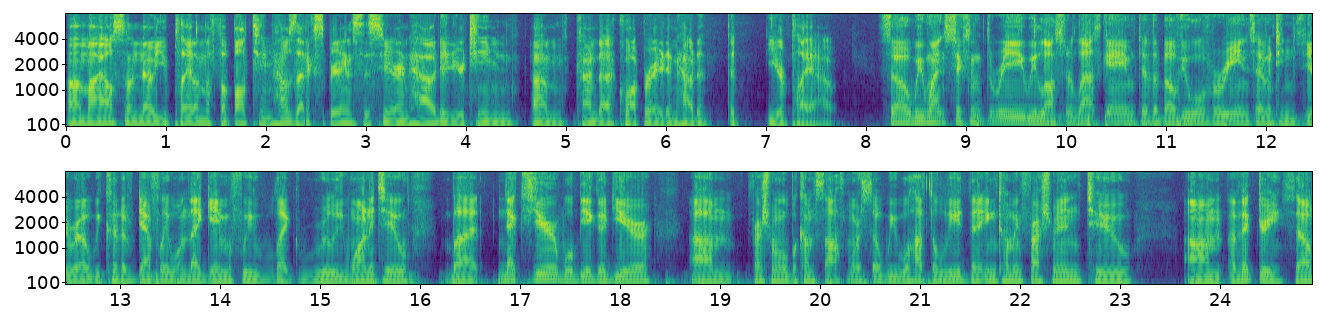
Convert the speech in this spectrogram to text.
Um, I also know you played on the football team. How's that experience this year, and how did your team um, kind of cooperate, and how did the year play out? So we went six and three. We lost our last game to the Bellevue Wolverines 17-0. We could have definitely won that game if we like really wanted to. But next year will be a good year um, freshmen will become sophomores, so we will have to lead the incoming freshmen to um, a victory. So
